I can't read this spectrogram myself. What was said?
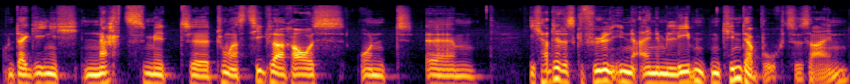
Und da ging ich nachts mit äh, Thomas Ziegler raus und ähm, ich hatte das Gefühl, in einem lebenden Kinderbuch zu sein,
